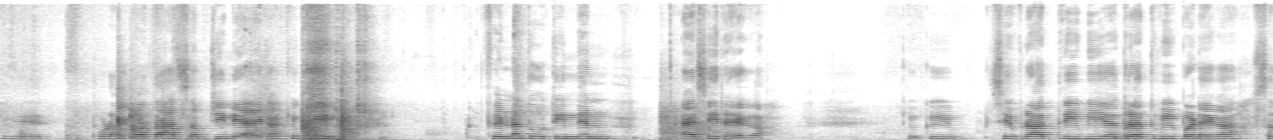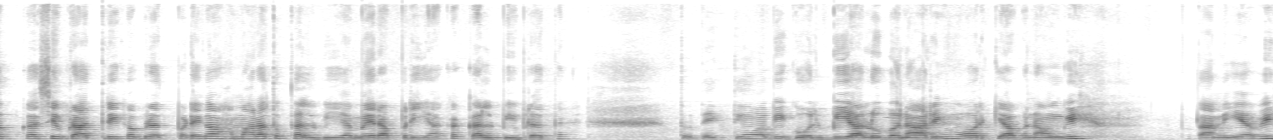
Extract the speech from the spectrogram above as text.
ये थोड़ा बहुत आज सब्ज़ी ले आएगा, क्योंकि फिर ना दो तीन दिन ऐसे ही रहेगा। क्योंकि शिवरात्रि भी है, व्रत भी पड़ेगा, सबका शिवरात्रि का व्रत पड़ेगा। हमारा तो कल भी है, मेरा प्रिया का कल भी व्रत है। तो देखती हूँ अभी गोल भी आलू बना रही हूँ, और क्या बनाऊँगी, पता नहीं है अभी।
